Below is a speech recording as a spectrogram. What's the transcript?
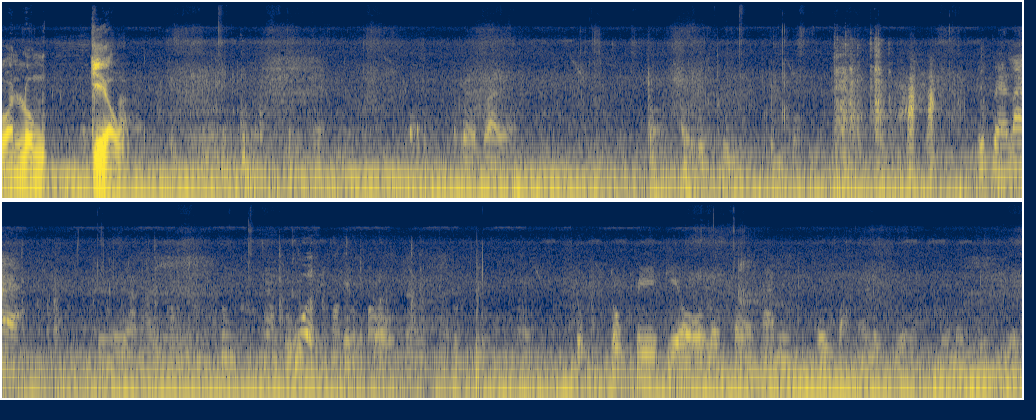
ก่อนลงเกี่ยว แปดไร่อะ นี่แปดไร่อะทุกปีเกี่ยวรถสองคันไปฝังให้ไม่เกี่ยวไม่เกี่ยว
